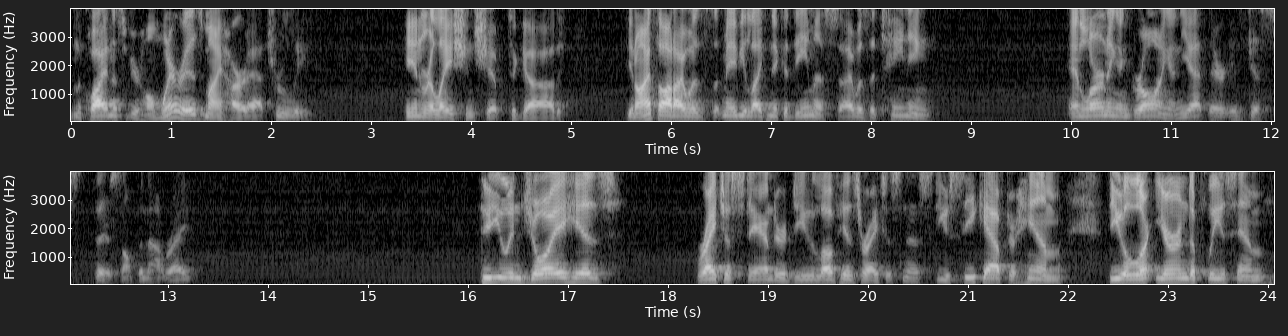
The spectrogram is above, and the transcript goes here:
In the quietness of your home, where is my heart at truly in relationship to God? You know, I thought I was maybe like Nicodemus. I was attaining and learning and growing, and yet there is just there's something not right. Do you enjoy his righteous standard? Do you love His righteousness? Do you seek after Him? Do you yearn to please Him?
